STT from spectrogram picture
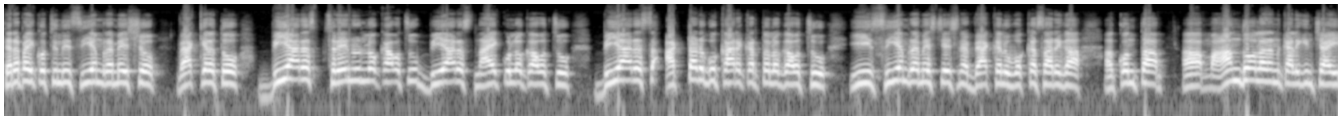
తెరపైకి వచ్చింది సీఎం రమేష్ వ్యాఖ్యలతో బీఆర్ఎస్ శ్రేణుల్లో కావచ్చు బీఆర్ఎస్ నాయకుల్లో కావచ్చు బీఆర్ఎస్ అట్టడుగు కార్యకర్తల్లో కావచ్చు ఈ సీఎం రమేష్ చేసిన వ్యాఖ్యలు ఒక్కసారిగా కొంత ఆందోళనను కలిగించాయి.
